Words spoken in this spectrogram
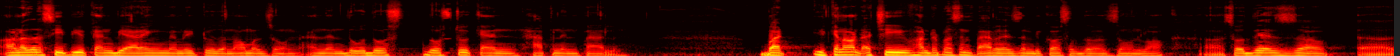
another CPU can be adding memory to the normal zone, and then those those two can happen in parallel. But you cannot achieve 100% parallelism because of the zone lock. Uh, so there's a, uh,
